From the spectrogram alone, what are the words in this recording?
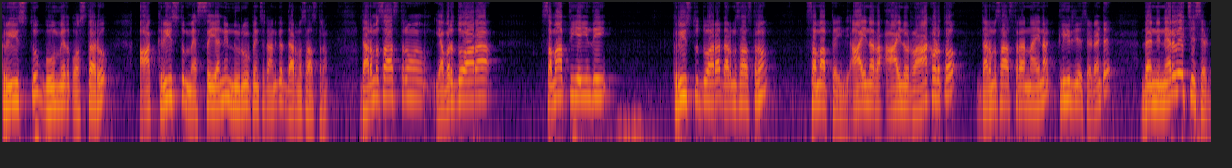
క్రీస్తు భూమి మీదకి వస్తారు. ఆ క్రీస్తు మెస్సయ్యని నిరూపించడానికి ధర్మశాస్త్రం. ధర్మశాస్త్రం ఎవరి ద్వారా సమాప్తి అయింది? క్రీస్తు ద్వారా ధర్మశాస్త్రం సమాప్తి అయింది. ఆయన ఆయన రాకడతో ధర్మశాస్త్రాన్ని ఆయన క్లియర్ చేశాడు. అంటే దాన్ని నెరవేర్చేశాడు.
